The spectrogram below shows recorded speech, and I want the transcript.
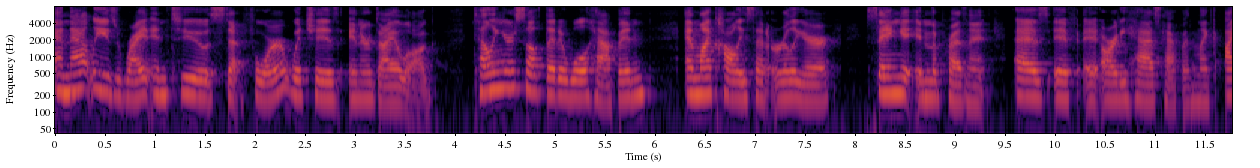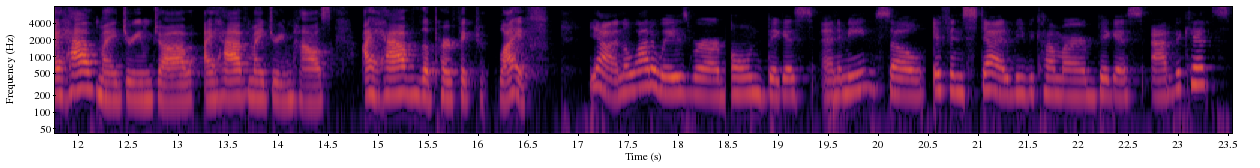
And that leads right into step four, which is inner dialogue. Telling yourself that it will happen. And like Holly said earlier, saying it in the present as if it already has happened. Like, I have my dream job, I have my dream house, I have the perfect life. Yeah, in a lot of ways, we're our own biggest enemy. So, if instead we become our biggest advocates,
